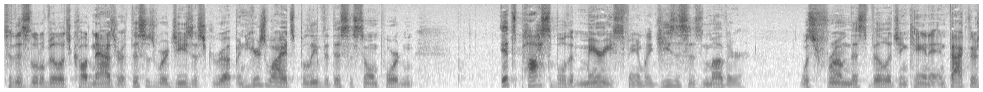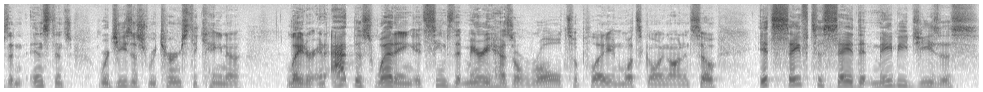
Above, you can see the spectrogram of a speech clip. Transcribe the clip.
to this little village called Nazareth. This is where Jesus grew up. And here's why it's believed that this is so important. It's possible that Mary's family, Jesus' mother, was from this village in Cana. In fact, there's an instance where Jesus returns to Cana later. And at this wedding, it seems that Mary has a role to play in what's going on. And so it's safe to say that maybe Jesus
